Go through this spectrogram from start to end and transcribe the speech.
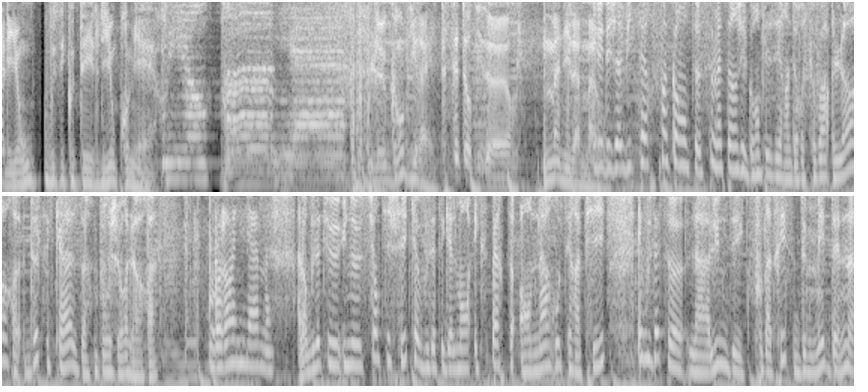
À Lyon, vous écoutez Lyon Première. Le grand direct, 7h10h, Manila Mao. Il est déjà 8h50 ce matin. J'ai le grand plaisir hein, de recevoir Laure de la Case. Bonjour Laure. Bonjour Manilam. Alors vous êtes une scientifique, vous êtes également experte en arothérapie et vous êtes euh, la l'une des fondatrices de Meden.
